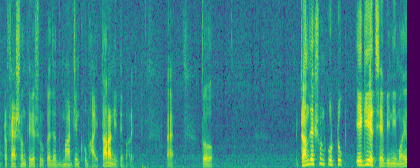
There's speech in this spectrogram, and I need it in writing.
আপনার ফ্যাশন থেকে শুরু করে যাদের মার্জিন খুব হাই তারা নিতে পারে। হ্যাঁ তো ট্রানজ্যাকশন কর্তুক এগিয়েছে বিনিময়ে,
